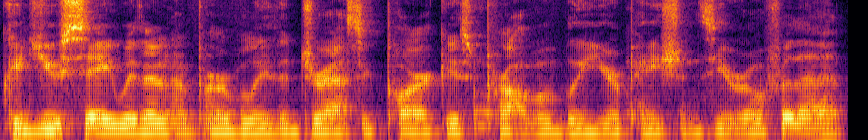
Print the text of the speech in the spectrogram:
could you say without hyperbole that Jurassic Park is probably your patient zero for that?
